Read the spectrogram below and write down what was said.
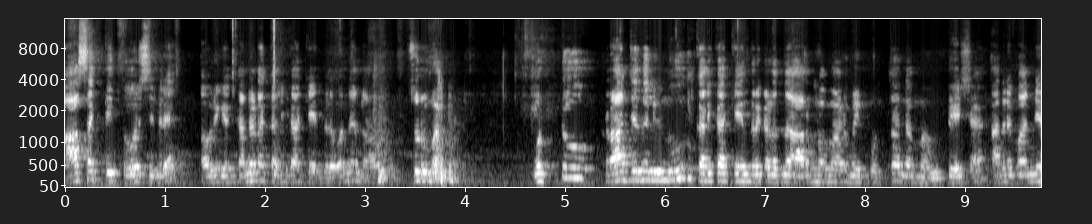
ಆಸಕ್ತಿ ತೋರಿಸಿದ್ರೆ ಅವರಿಗೆ ಕನ್ನಡ ಕಲಿಕಾ ಕೇಂದ್ರವನ್ನ ನಾವು ಶುರು ಮಾಡ್ತೇವೆ. ಒಟ್ಟು ರಾಜ್ಯದಲ್ಲಿ ನೂರು ಕಲಿಕಾ ಕೇಂದ್ರಗಳನ್ನ ಆರಂಭ ಮಾಡಬೇಕು ಅಂತ ನಮ್ಮ ಉದ್ದೇಶ. ಆದ್ರೆ ಮಾನ್ಯ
